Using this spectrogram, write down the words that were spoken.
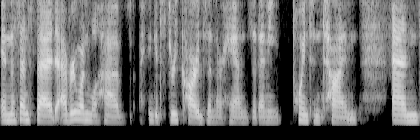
in the sense that everyone will have, I think it's three cards in their hands at any point in time. And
